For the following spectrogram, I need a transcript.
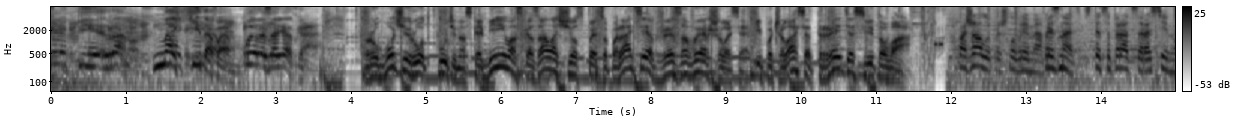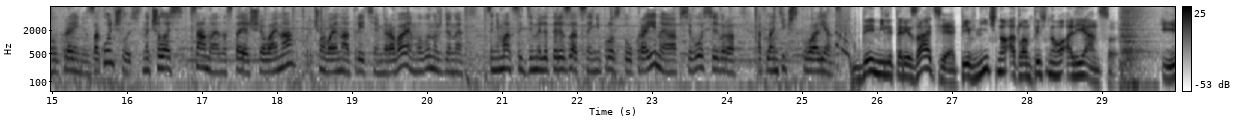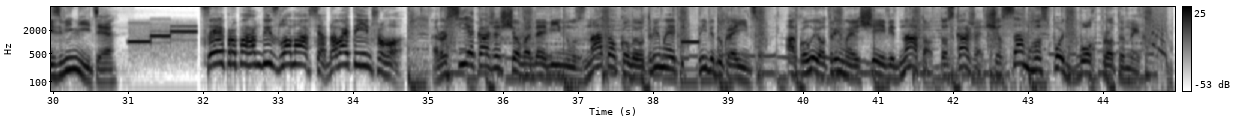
Хеппі ранок на хітафем. Перезарядка. Робочий рот Путіна Скабєєва сказала, що спецоперація вже завершилася і почалася третя світова. Пожалуй, пришло время признать, спецоперация России на Украине закончилась. Началась самая настоящая война, причем война Третья мировая. и Мы вынуждены заниматься демилитаризацией не просто Украины, а всего Североатлантического альянса. Демілітаризація Північно-Атлантичного альянсу. І звініте. Цей пропагандист зламався. Давайте іншого. Росія каже, що веде війну з НАТО, коли отримає піти від українців. А коли отримає ще й від НАТО, то скаже, що сам Господь Бог проти них.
